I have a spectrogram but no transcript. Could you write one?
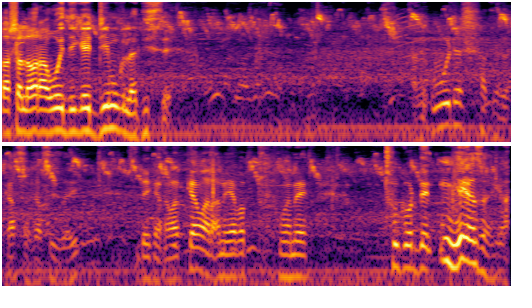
তো আসলে ওরা ওই দিকে ডিমগুলা দিচ্ছে আমি উইটের সাথে কাছাকাছি যাই। দেখেন আমার ক্যামেরা নিয়ে আবার মানে ঠুকর দিন নিয়ে জায়গা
